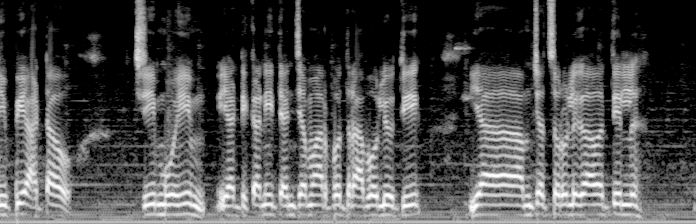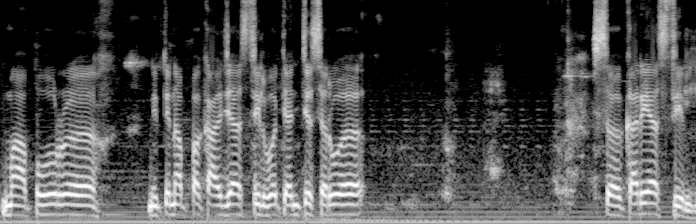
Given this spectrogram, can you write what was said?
टी पी हटाव ची मोहीम या ठिकाणी त्यांच्या मार्फत राबवली होती. या आमच्या चरोली गावातील महापौर नितीनप्पा काळजे असतील व त्यांचे सर्व सहकारी असतील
